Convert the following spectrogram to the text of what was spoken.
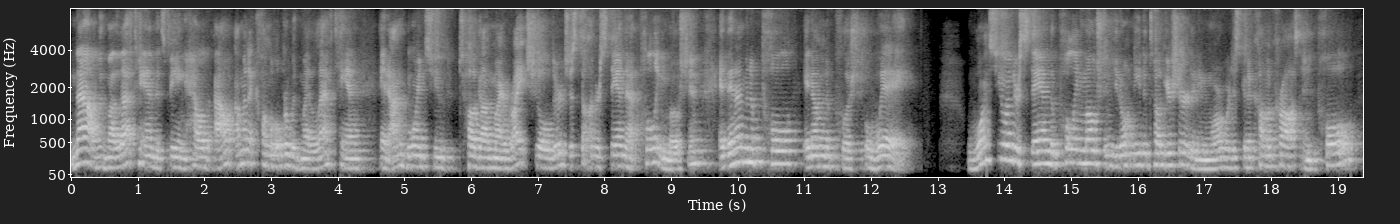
Now, with my left hand that's being held out, I'm going to come over with my left hand and I'm going to tug on my right shoulder just to understand that pulling motion. And then I'm going to pull and I'm going to push away. Once you understand the pulling motion, you don't need to tug your shirt anymore. We're just going to come across and pull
